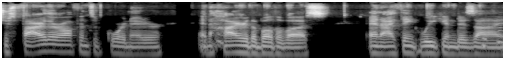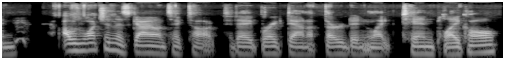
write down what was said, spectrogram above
just fire their offensive coordinator and hire the both of us. And I think we can design. I was watching this guy on TikTok today break down a third and like 10 play call.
